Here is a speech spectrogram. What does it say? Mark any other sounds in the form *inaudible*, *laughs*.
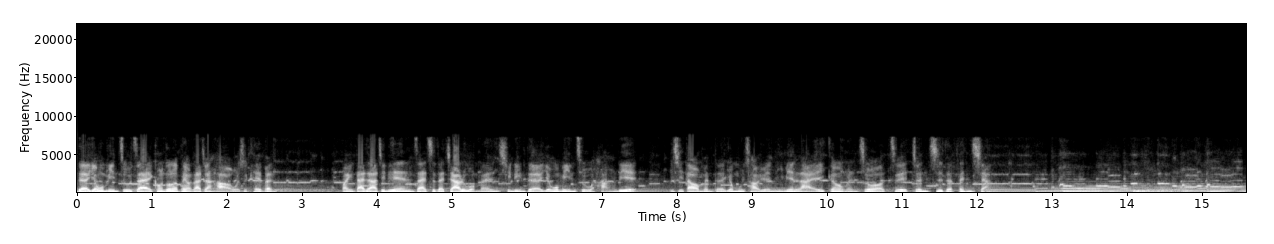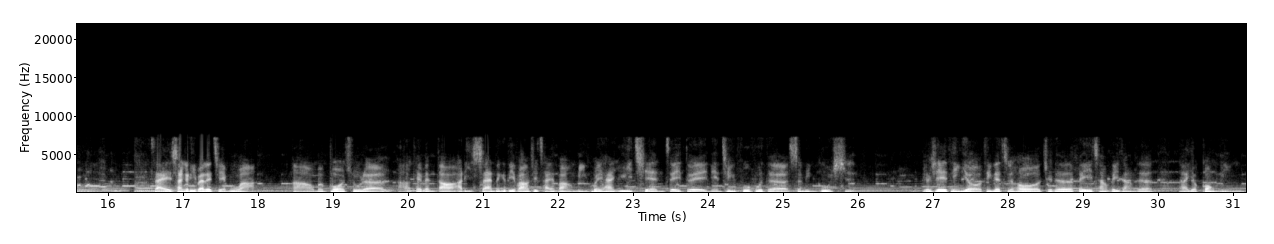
的游牧民族，在空中的朋友，大家好，我是 Kevin，欢迎大家今天再次的加入我们心灵的游牧民族行列，一起到我们的游牧草原里面来，跟我们做最真挚的分享。在上个礼拜的节目啊，啊，我们播出了啊，Kevin 到阿里山那个地方去采访明辉和玉倩这一对年轻夫妇的生命故事。有些听友听了之后，觉得非常非常的啊、有共鸣，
